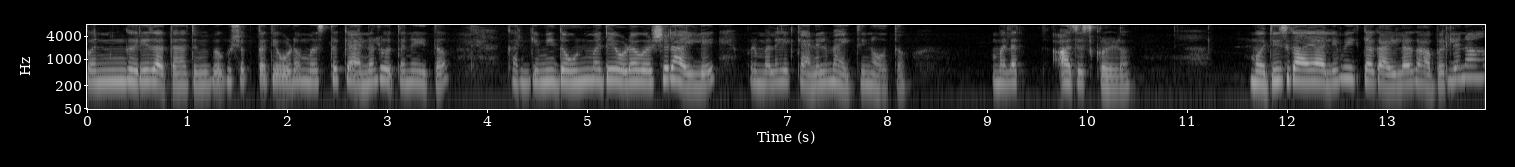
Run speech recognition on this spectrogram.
पण घरी जाताना तुम्ही बघू शकता तेवढं मस्त कॅनल होतं ना इथं. कारण की मी दौंडमध्ये एवढं वर्ष राहिले पण मला हे कॅनल माहिती नव्हतं. मला आजच कळलं. मधीच गाय आली मी त्या गाईला घाबरले ना.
